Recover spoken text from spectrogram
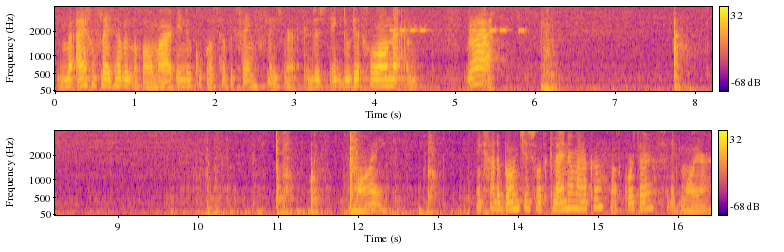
mijn eigen vlees heb ik nog wel, maar in de koelkast heb ik geen vlees meer. Dus ik doe dit gewoon... Uh, Mooi. Ik ga de boontjes wat kleiner maken, wat korter. Vind ik mooier.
